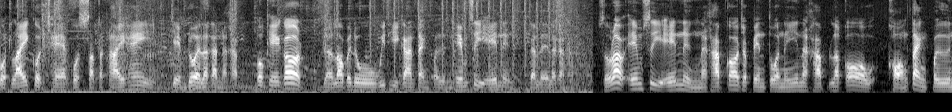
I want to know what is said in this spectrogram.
กดไลค์กดแชร์กด subscribe ให้เจมส์ด้วยแล้วกันนะครับ โอเคก็เดี๋ยวเราไปดูวิธีการแต่งปืน M4A1 กันเลยแล้วกันครับสำหรับ M4A1 นะครับก็จะเป็นตัวนี้นะครับ แล้วก็ของแต่งปืน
